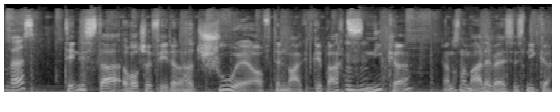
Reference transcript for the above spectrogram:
Was? Tennisstar Roger Federer hat Schuhe auf den Markt gebracht, Mhm. Sneaker, ganz normale weiße Sneaker.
